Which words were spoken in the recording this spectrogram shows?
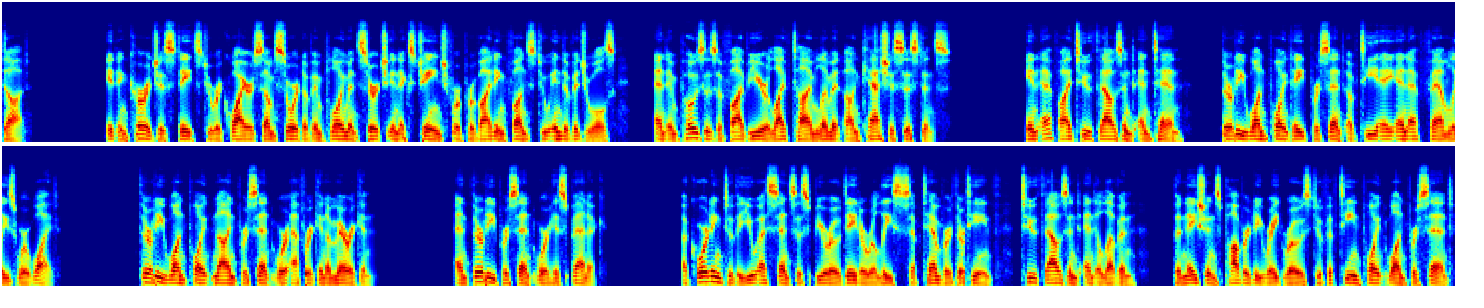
Dot. It encourages states to require some sort of employment search in exchange for providing funds to individuals, and imposes a five-year lifetime limit on cash assistance. In FI 2010, 31.8% of TANF families were white. 31.9% were African American. And 30% were Hispanic. According to the U.S. Census Bureau data released September 13, 2011, the nation's poverty rate rose to 15.1%,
